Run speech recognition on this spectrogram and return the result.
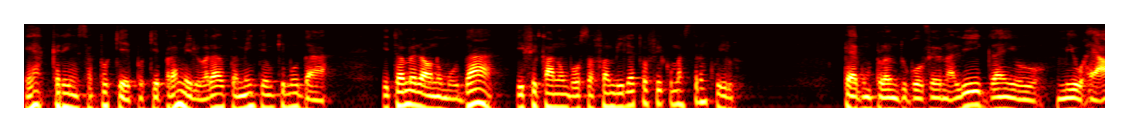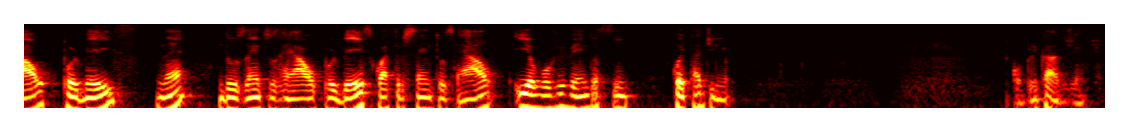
É a crença. Por quê? Porque para melhorar eu também tenho que mudar. Então é melhor não mudar e ficar num Bolsa Família que eu fico mais tranquilo. Pego um plano do governo ali, ganho mil real por mês, né? 200 real por mês, 400 real e eu vou vivendo assim, coitadinho. Complicado, gente.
